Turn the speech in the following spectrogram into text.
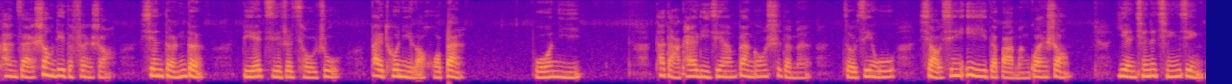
看在上帝的份上。先等等，别急着求助，拜托你了，伙伴，伯尼。他打开里间办公室的门，走进屋，小心翼翼地把门关上。眼前的情景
